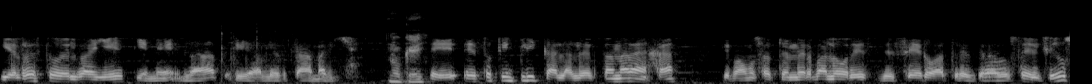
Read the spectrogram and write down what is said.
y el resto del valle tiene la eh, alerta amarilla. Okay. Eh, ¿Esto qué implica? La alerta naranja, que vamos a tener valores de 0 a 3 grados Celsius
